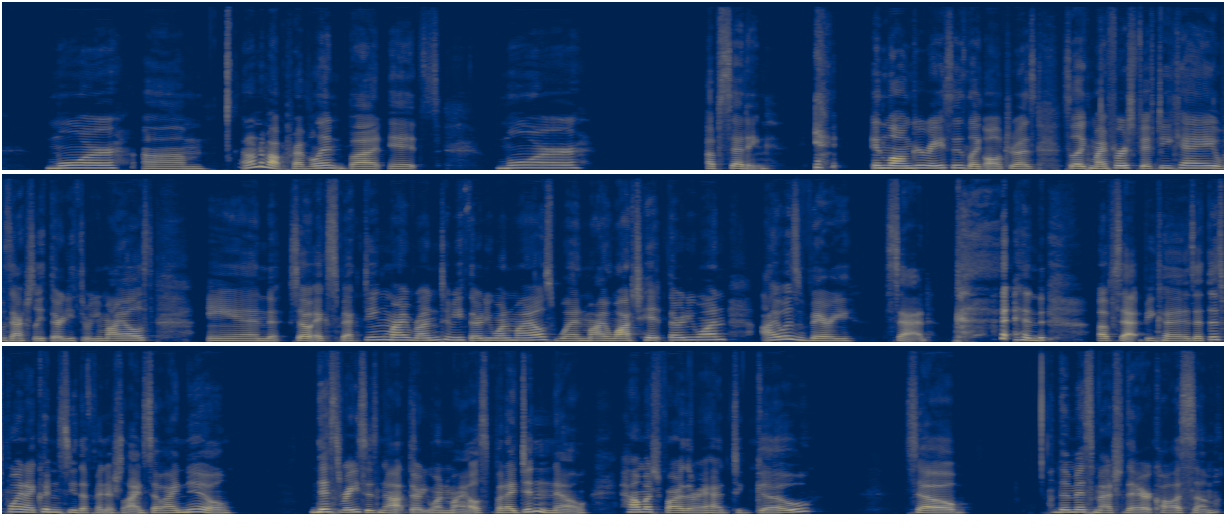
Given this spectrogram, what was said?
more um i don't know about prevalent but it's more upsetting in longer races like ultras. So like my first 50k was actually 33 miles and so expecting my run to be 31 miles when my watch hit 31 i was very sad and upset because at this point I couldn't see the finish line. So I knew this mm-hmm. race is not 31 miles, but I didn't know how much farther I had to go. So the mismatch there caused some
